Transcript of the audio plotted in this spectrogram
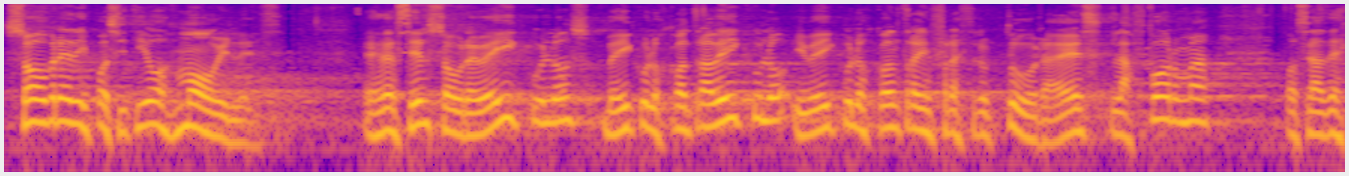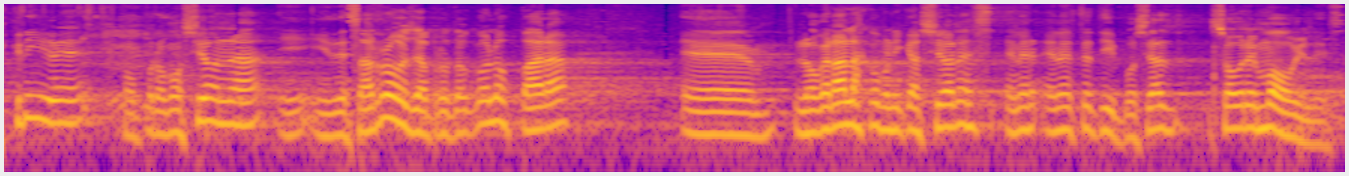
sobre dispositivos móviles, es decir, sobre vehículos, vehículos contra vehículos y vehículos contra infraestructura. Es la forma, o sea, describe o promociona y, desarrolla protocolos para eh, lograr las comunicaciones en, en este tipo, o sea, sobre móviles.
